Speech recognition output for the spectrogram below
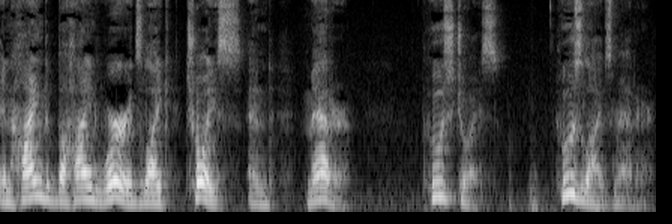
and hide behind words like choice and matter. Whose choice? Whose lives matter?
